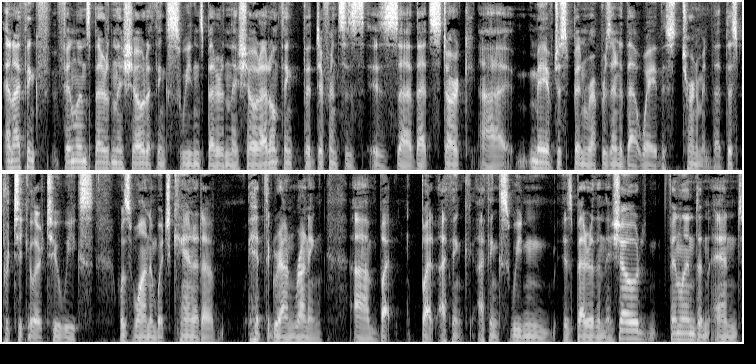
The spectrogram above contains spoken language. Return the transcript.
and I think Finland's better than they showed. I think Sweden's better than they showed. I don't think the difference is is uh, that stark. Uh, may have just been represented that way. This tournament, that this particular two weeks was one in which Canada hit the ground running. Um, but but I think I think Sweden is better than they showed. Finland and and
